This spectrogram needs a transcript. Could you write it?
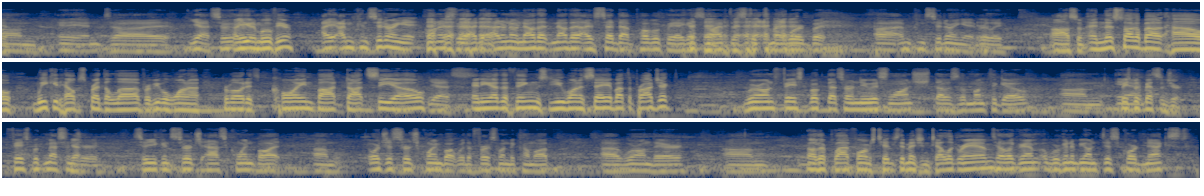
Yeah. Um, and uh, yeah, so are you going to move here? I, I'm considering it honestly. I, I don't know now that now that I've said that publicly. I guess now I have to stick to my word, but uh, I'm considering it really. Awesome. And let's talk about how we could help spread the love, or people want to promote it. It's coinbot.co. Yes. Any other things you want to say about the project? We're on Facebook. That's our newest launch. That was a month ago. Um, Facebook Messenger. Facebook Messenger. So you can search Ask Coinbot, um, or just search Coinbot. We're the first one to come up. Uh, we're on there. Um, Other platforms. They mentioned Telegram. Telegram. We're going to be on Discord next.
